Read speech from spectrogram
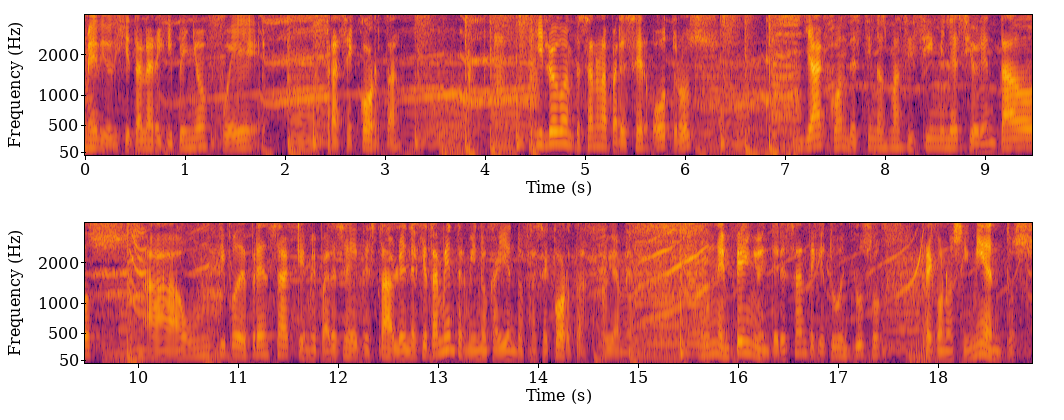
medio digital arequipeño fue Frase Corta, y luego empezaron a aparecer otros ya con destinos más disímiles y orientados a un tipo de prensa que me parece detestable, en el que también terminó cayendo frase corta, obviamente. Un empeño interesante que tuvo incluso reconocimientos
